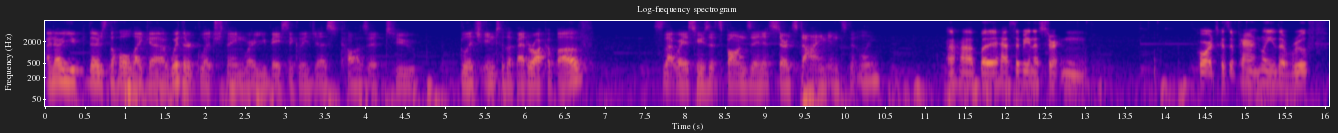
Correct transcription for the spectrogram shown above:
I know you. There's the whole like uh, wither glitch thing where you basically just cause it to glitch into the bedrock above, so that way as soon as it spawns in, it starts dying instantly. Uh huh. But it has to be in a certain chords because apparently the roof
